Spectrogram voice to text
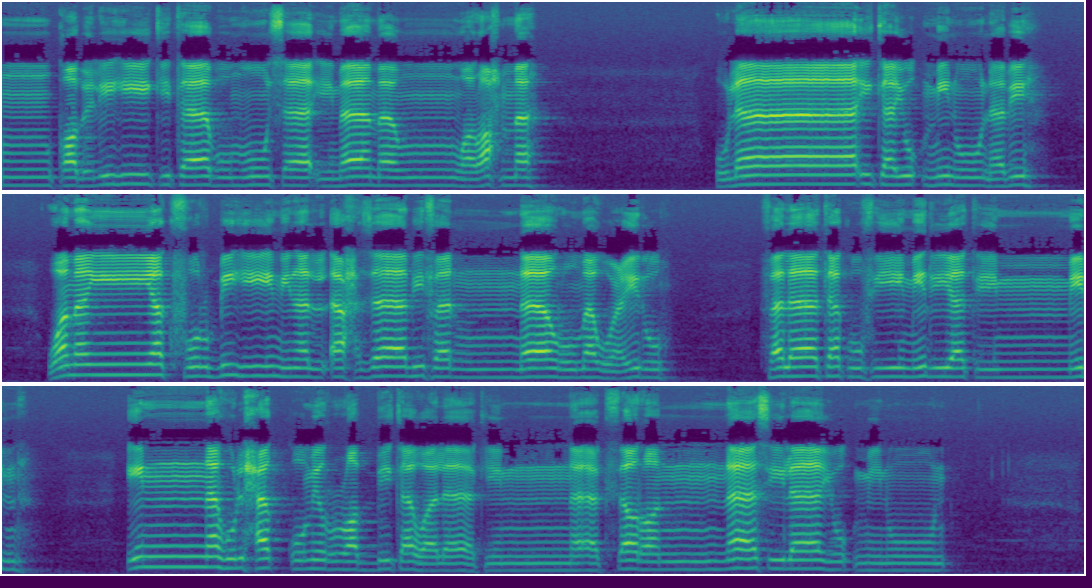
قبله كتاب موسى اماما ورحمه اولئك يؤمنون به ومن يكفر به من الاحزاب فالنار موعده فلا تك في مرية منه. إنه الحق من ربك ولكن أكثر الناس لا يؤمنون.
